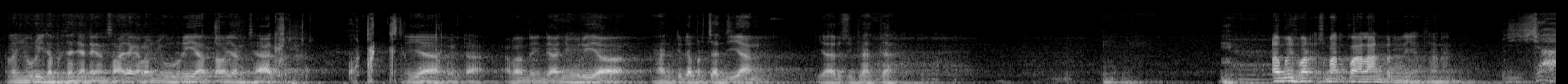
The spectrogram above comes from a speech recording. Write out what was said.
Kalau nyuri sudah berjanjian dengan saya, kalau nyuri atau yang jahat. Iya beda. Kalau dia nyuri ya hancur sudah perjanjian, ya harus ibadah. Kamu sempat, sempat kewalahan benar ya sana? Iya.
